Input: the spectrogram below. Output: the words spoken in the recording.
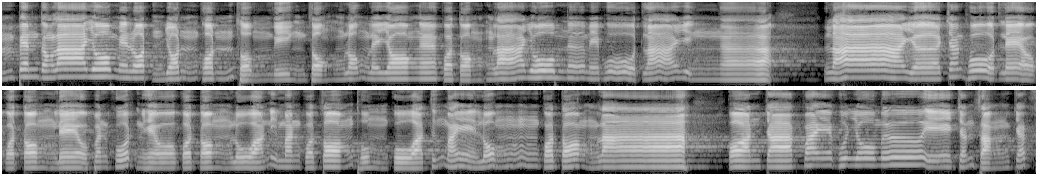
ำเป็นต้องลาโยมไม่รถยนต์คนสมวิ่งส่งลงเลยยองก็ต้องลาโยมเนื้อไม่พูดลายิ่งอ่าลาเยอะฉันพูดแล้วก็ต้องเลวปันคุดเหี่ยวก็ต้องหลวนนี่มันก็ต้องทุ่มกลัวถึงไม่ลงก็ต้องลา ก่อนจากไปคุณโยมเอ้ยฉันสั่งจะค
